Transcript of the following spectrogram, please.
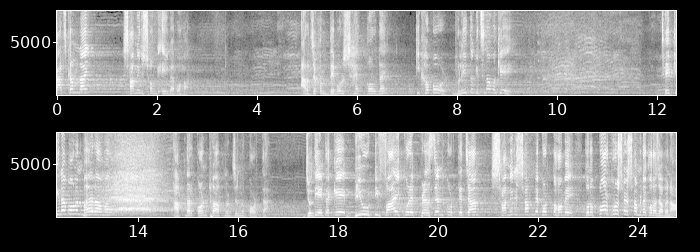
কাজকাম নাই, স্বামীর সঙ্গে এই ব্যবহার। আর যখন দেবর সাহেব কল দেয়, কি খবর? ভুলেই তো গেছি না আমাকে ঠিক কিনা বলেন ভাইরা আমার? আপনার কণ্ঠ আপনার জন্য পর্দা। যদি এটাকে বিউটিফাই করে প্রেজেন্ট করতে চান, স্বামীর সামনে করতে হবে, কোনো পরপুরুষের সামনে করা যাবে না।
